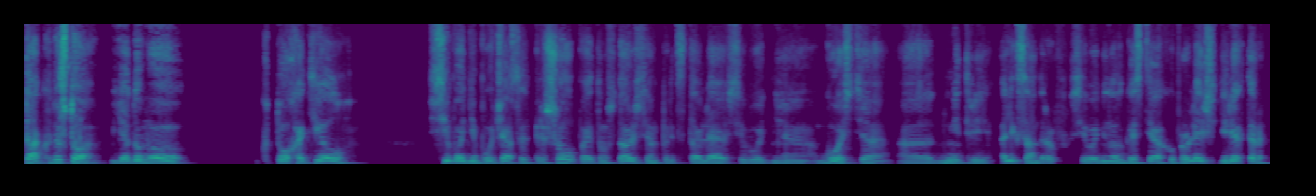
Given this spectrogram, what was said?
Так, ну что, я думаю, кто хотел сегодня поучаствовать пришел, поэтому с удовольствием представляю сегодня гостя. А, Дмитрий Александров сегодня у нас в гостях, управляющий директор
